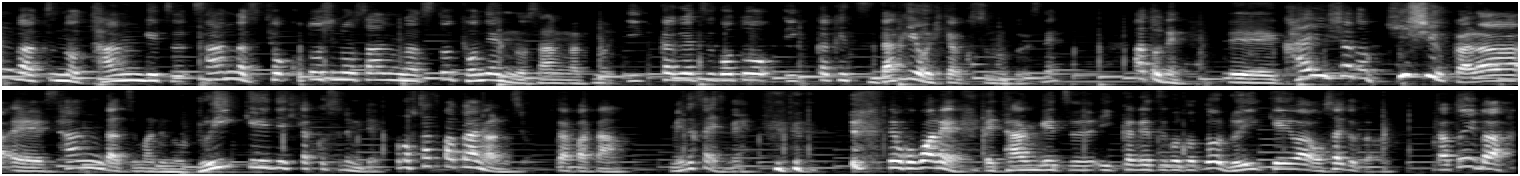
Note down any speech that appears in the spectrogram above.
3月の単月、3月、今年の3月と去年の3月の1ヶ月ごと、1ヶ月だけを比較するのとですね、あとね、えー、会社の機種から、えー、3月までの累計で比較するみたいな、この2つパターンがあるんですよ。2パターン。めんどくさいですね。でもここはね、単月、1ヶ月ごとと累計は押さえとった例えば、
